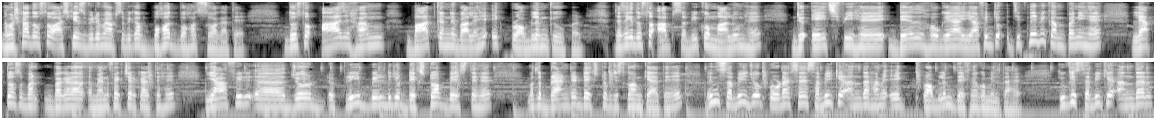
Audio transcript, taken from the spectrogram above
नमस्कार दोस्तों, आज के इस वीडियो में आप सभी का बहुत बहुत स्वागत है। दोस्तों, आज हम बात करने वाले हैं एक प्रॉब्लम के ऊपर। जैसे कि दोस्तों, आप सभी को मालूम है, जो एचपी है डेल हो गया, या फिर जो जितने भी कंपनी है लैपटॉप्स वगैरह मैन्युफैक्चर करते हैं, या फिर जो प्री बिल्ड जो डेस्कटॉप बेचते हैं मतलब ब्रांडेड डेस्कटॉप जिसको हम कहते हैं, इन सभी जो प्रोडक्ट्स है, सभी के अंदर हमें एक प्रॉब्लम देखने को मिलता है। क्योंकि सभी के अंदर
